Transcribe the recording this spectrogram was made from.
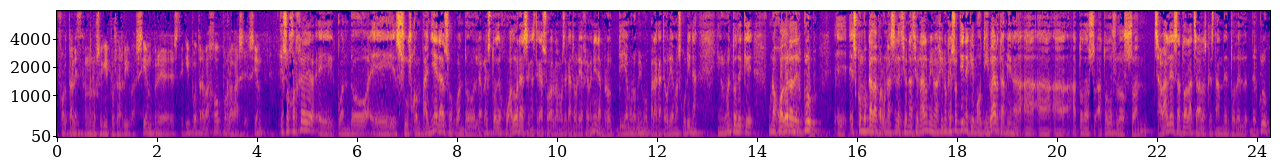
fortalezcan los equipos de arriba. Siempre este equipo trabajó por la base, siempre. Eso, Jorge, eh, cuando eh, sus compañeras o cuando el resto de jugadoras, en este caso hablamos de categoría femenina, pero diríamos lo mismo para categoría masculina, en el momento de que una jugadora del club eh, es convocada para una selección nacional, me imagino que eso tiene que motivar también a, a, a, todas, a todos los um, chavales, a todas las chavalas que están dentro del, del club.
